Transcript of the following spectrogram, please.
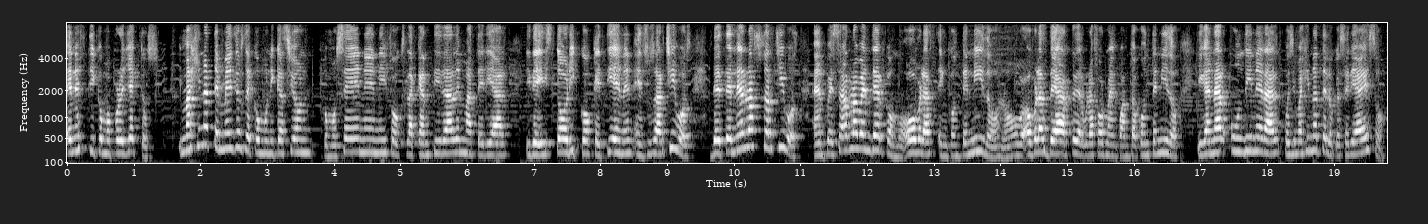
NFT como proyectos. Imagínate medios de comunicación como CNN y Fox, la cantidad de material y de histórico que tienen en sus archivos. De tenerlo a sus archivos, a empezarlo a vender como obras en contenido, ¿no? Obras de arte de alguna forma en cuanto a contenido y ganar un dineral, pues imagínate lo que sería eso.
